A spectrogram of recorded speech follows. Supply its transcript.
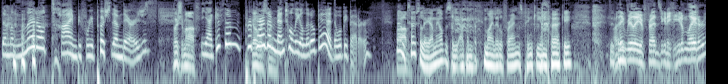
them a little time before you push them there. Just Push them off. yeah, give them prepare them mentally a little bit. That would be better. No, Bob. totally. I mean, obviously, I can, my little friends, Pinky and Perky. Are they really your friends? You're going to eat them later?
